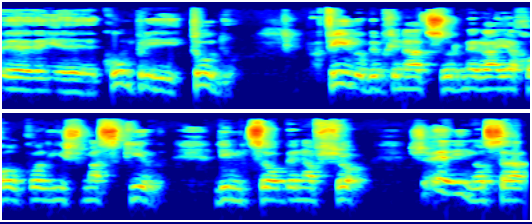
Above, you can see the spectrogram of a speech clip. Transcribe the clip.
eh, cumpre tudo. אפילו בבחינת סור מרע יכול כל איש משכיל למצוא בנפשו שאינו שר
